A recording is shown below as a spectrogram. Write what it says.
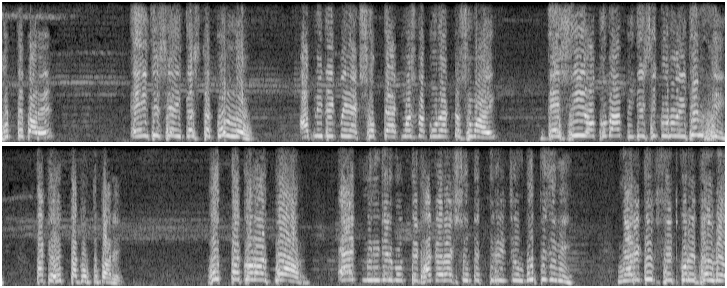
ঘটতে পারে, এই যে সে এই কাজটা করল, আপনি দেখবেন এক সপ্তাহ, এক মাস বা কোনো একটা সময় দেশি অথবা বিদেশি কোনো এজেন্সি তাকে হত্যা করতে পারে। হত্যা করার পর এক মিনিটের মধ্যে ঢাকার একশো তেত্রিশ জন বুদ্ধিজীবী ন্যারেটিভ সেট করে ফেলবে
